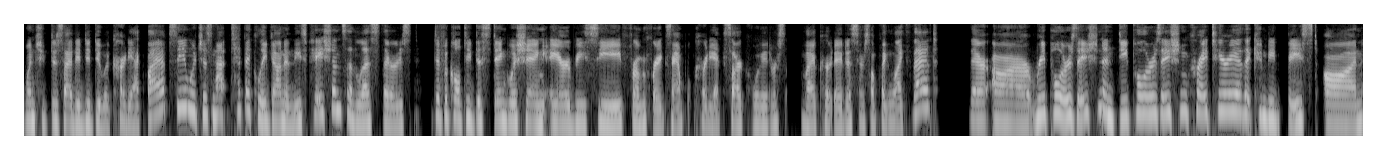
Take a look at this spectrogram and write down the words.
once you've decided to do a cardiac biopsy, which is not typically done in these patients unless there's difficulty distinguishing ARVC from, for example, cardiac sarcoid or myocarditis or something like that. There are repolarization and depolarization criteria that can be based on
